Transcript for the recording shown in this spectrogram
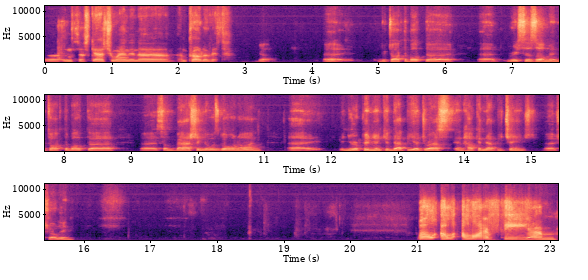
uh, in Saskatchewan, and uh, I'm proud of it. Yeah. Uh, we talked about uh, racism and talked about uh, uh, some bashing that was going on. In your opinion, can that be addressed and how can that be changed, uh, Charlene? Well, a, a lot of the um,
